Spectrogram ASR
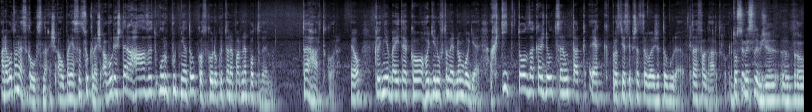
a nebo to neskousneš a úplně se cukneš a budeš teda házet urputně tou kostkou, dokud to nepadne po tvým. To je hardcore. Jo? Klidně být jako hodinu v tom jednom bodě a chtít to za každou cenu tak, jak prostě si představuje, že to bude. To je fakt hardcore. To si myslím, že eh, pro,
